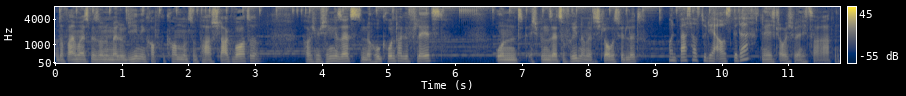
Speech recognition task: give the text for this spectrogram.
Und auf einmal ist mir so eine Melodie in den Kopf gekommen und so ein paar Schlagworte. Habe ich mich hingesetzt, eine Hook runtergefläzt und ich bin sehr zufrieden damit. Ich glaube, es wird lit. Und was hast du dir ausgedacht? Nee, ich glaube, ich will nichts verraten.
